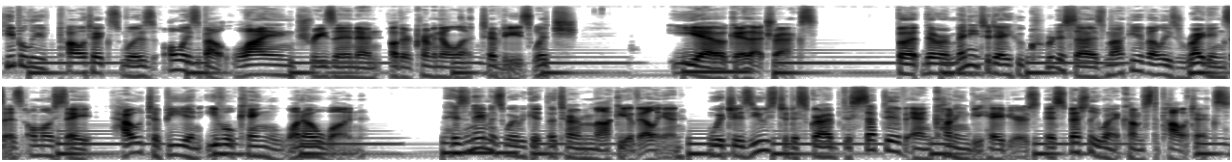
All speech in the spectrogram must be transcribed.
He believed politics was always about lying, treason, and other criminal activities, which. Yeah, okay, that tracks. But there are many today who criticize Machiavelli's writings as almost a How to Be an Evil King 101. His name is where we get the term Machiavellian, which is used to describe deceptive and cunning behaviors, especially when it comes to politics.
